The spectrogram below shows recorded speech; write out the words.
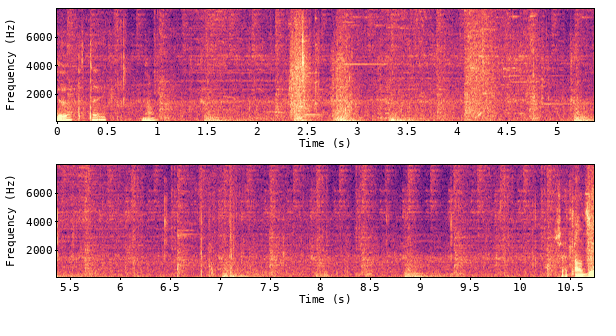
là peut-être? Non? J'ai attendu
